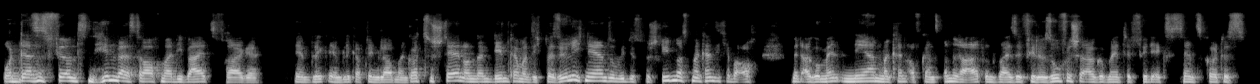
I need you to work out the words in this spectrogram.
Und das ist für uns ein Hinweis darauf, mal die Wahrheitsfrage im Blick, im Blick auf den Glauben an Gott zu stellen. Und dann dem kann man sich persönlich nähern, so wie du es beschrieben hast. Man kann sich aber auch mit Argumenten nähern. Man kann auf ganz andere Art und Weise philosophische Argumente für die Existenz Gottes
